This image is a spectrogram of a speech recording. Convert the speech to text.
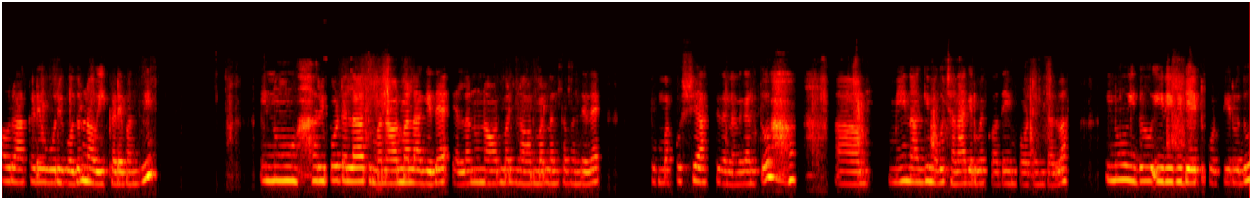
ಅವರು ಆ ಕಡೆ ಊರಿಗೆ ಹೋದ್ರು, ನಾವು ಈ ಕಡೆ ಬಂದ್ವಿ. ಇನ್ನು ರಿಪೋರ್ಟ್ ಎಲ್ಲ ತುಂಬ ನಾರ್ಮಲ್ ಆಗಿದೆ, ಎಲ್ಲನೂ ನಾರ್ಮಲ್ ನಾರ್ಮಲ್ ಅಂತ ಬಂದಿದೆ. ತುಂಬ ಖುಷಿ ಆಗ್ತಿದೆ ನನಗಂತೂ. ಮೇಯ್ನಾಗಿ ಮಗು ಚೆನ್ನಾಗಿರಬೇಕು, ಅದೇ ಇಂಪಾರ್ಟೆಂಟ್ ಅಲ್ವಾ? ಇನ್ನು ಇದು ಈ ರೀತಿ ಡೇಟ್ ಕೊಟ್ಟಿರೋದು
